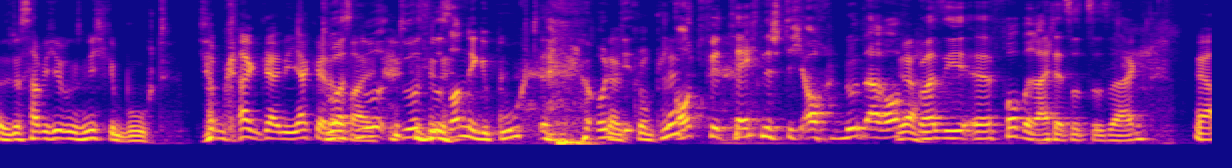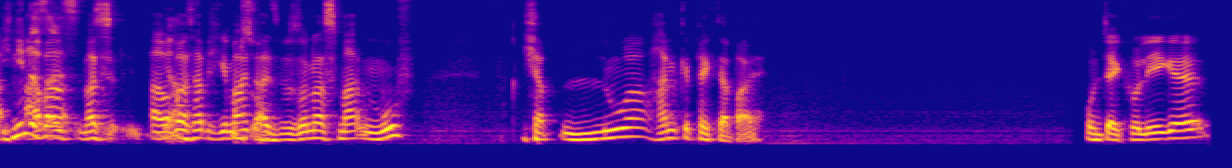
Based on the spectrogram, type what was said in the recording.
Also das habe ich übrigens nicht gebucht. Ich habe gar keine Jacke Du hast, dabei. nur, du hast nur Sonne gebucht und Ja, outfit-technisch dich auch nur darauf Ja. quasi äh, vorbereitet sozusagen. Ja, Ich nehme das aber als- was, aber ja, was habe ich gemacht so. als besonders smarten Move? Ich habe nur Handgepäck dabei. Und der Kollege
